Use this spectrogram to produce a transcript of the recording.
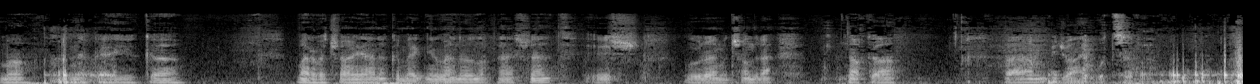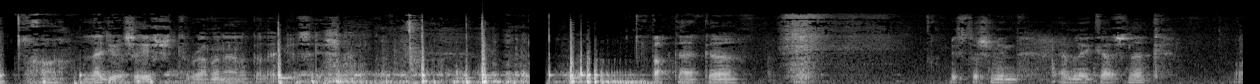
Ma ünnepeljük a Marvacsarjának a megnyilvánuló napását, és Úr Csandrának a Vijay utcaba. A legyőzést, Ravanának a legyőzésre. Pakták biztos mind emlékeznek a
